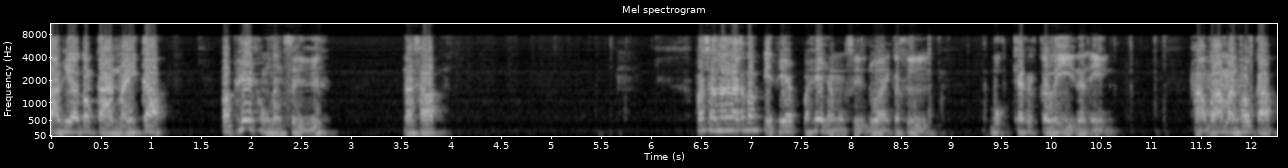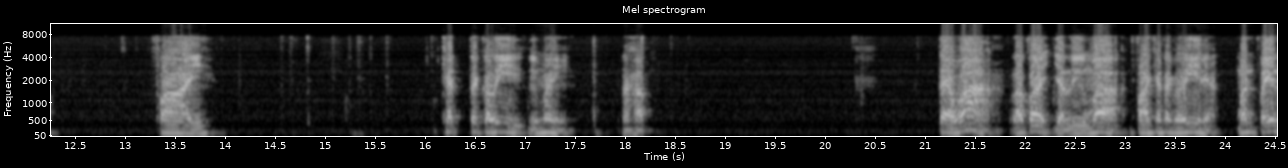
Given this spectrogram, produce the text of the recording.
ตามที่เราต้องการไหมกับประเภทของหนังสือนะครับ เพราะฉะนั้นเราก็ต้องเปรียบเทียบประเภทของหนังสือด้วยก็คือ book category นั่นเองถามว่ามันเท่ากับไฟล์ category หรือไม่นะครับ แต่ว่าเราก็อย่าลืมว่าไฟล์ category เนี่ย มันเป็น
